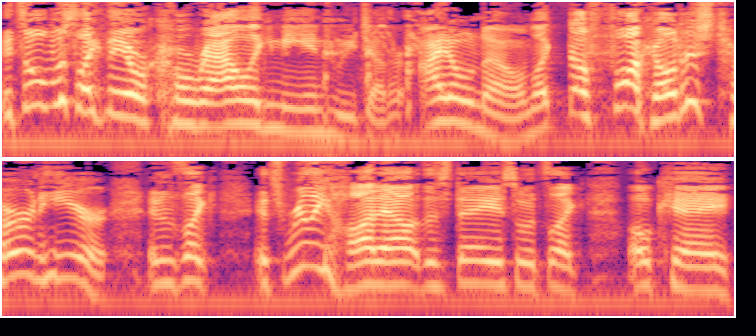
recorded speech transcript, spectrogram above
it's almost like they are corralling me into each other. I don't know. I'm like no fuck, I'll just turn here, and it's like it's really hot out this day, so it's like okay.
